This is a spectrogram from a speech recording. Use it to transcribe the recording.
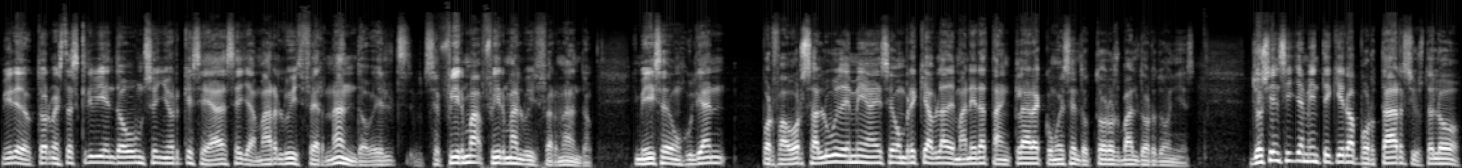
Mire, doctor, me está escribiendo un señor que se hace llamar Luis Fernando. Él se firma, firma Luis Fernando. Y me dice, don Julián, por favor, salúdeme a ese hombre que habla de manera tan clara como es el doctor Osvaldo Ordóñez. Yo sencillamente quiero aportar, si usted lo,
